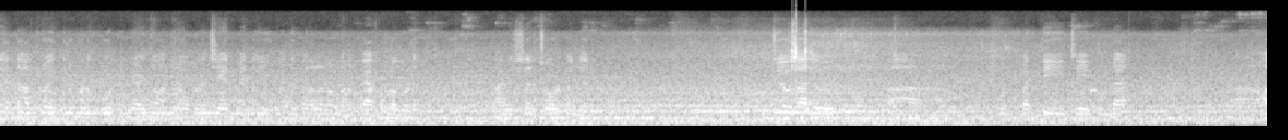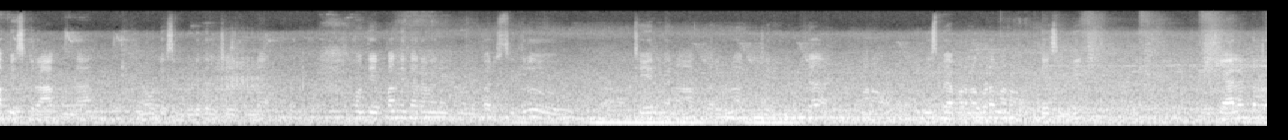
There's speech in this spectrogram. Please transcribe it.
చేత అందులో ఇద్దరు కూడా కోర్టుకు వెళ్ళడం అందులో ఒకడు చైర్మన్ ఈ మధ్యకాలంలో మన పేపర్లో కూడా ఆ విషయాలు చూడటం జరుగుతుంది. ఉద్యోగాలు ఉత్పత్తి చేయకుండా ఆఫీస్కి రాకుండా నోటీసులు విడుదల చేయకుండా కొంత ఇబ్బందికరమైనటువంటి పరిస్థితులు చైర్మన్ ఆధ్వర్యంలో అక్కడ జరిగినట్టుగా మనం న్యూస్ పేపర్లో కూడా మనం చేసింది. ఈ క్యాలెండర్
